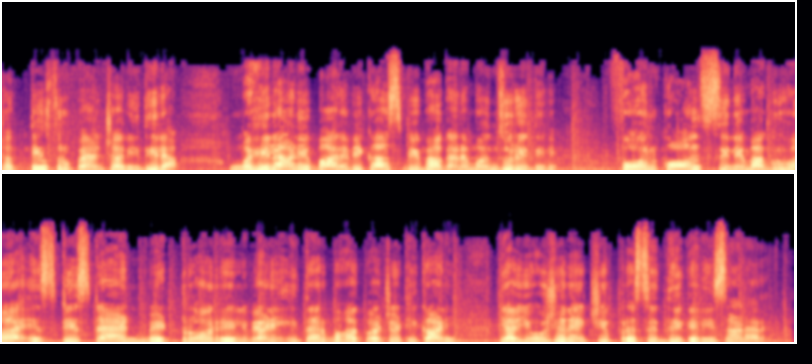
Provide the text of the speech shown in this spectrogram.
छत्तीस रुपयांच्या निधीला महिला आणि बालविकास विभागानं मंजुरी दिली. फोन कॉल सिनेमागृह S T stand metro railway आणि इतर महत्त्वाच्या ठिकाणी या योजनेची प्रसिद्धी केली जाणार आहे.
